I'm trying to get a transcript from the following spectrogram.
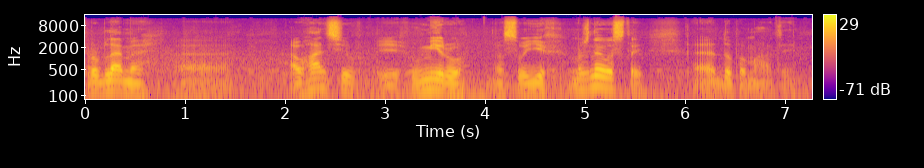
проблеми е, афганців і в міру своїх можливостей допомагати їм.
